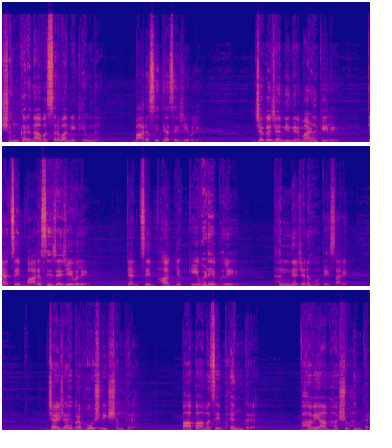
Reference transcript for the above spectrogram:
शंकर नाव सर्वांनी ठेवून बारसे त्याचे जेवले. जग ज्यांनी निर्माण केले त्याचे बारसे जे जेवले त्यांचे भाग्य केवढे भले धन्य जन होते सारे. जय जय प्रभो श्री शंकर. पाप आमचे भयंकर. भावे आम्हा शुभंकर.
